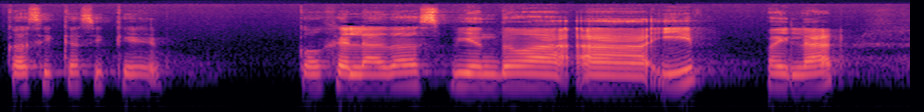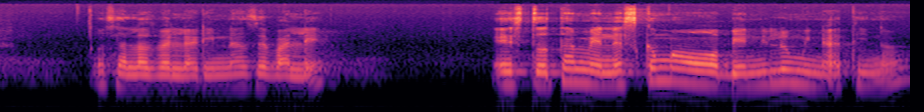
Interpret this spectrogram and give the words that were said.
casi, casi que congeladas viendo a, a bailar, o sea, las bailarinas de ballet. Esto también es como bien Illuminati, ¿no?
